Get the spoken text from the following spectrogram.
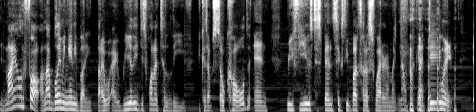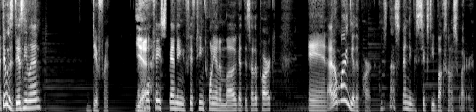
it's my own fault. I'm not blaming anybody, but I, I really just wanted to leave because I was so cold and refused to spend sixty bucks on a sweater. I'm like, no, I'm not doing it. If it was Disneyland, different. Like, I'm Yeah. okay spending 15, 20 on a mug at this other park. And I don't mind the other park. I'm just not spending 60 bucks on a sweater.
